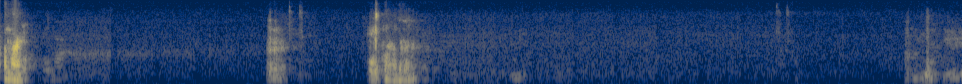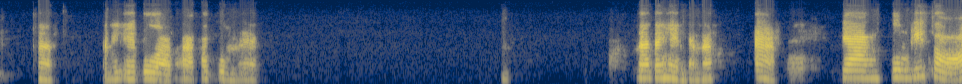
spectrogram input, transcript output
ทำไมอะ อันนี้ A บวกลากเข้ากลุ่มแรก น่าจะเห็นกันนะ อะ อย่างกลุ่มที่สอง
